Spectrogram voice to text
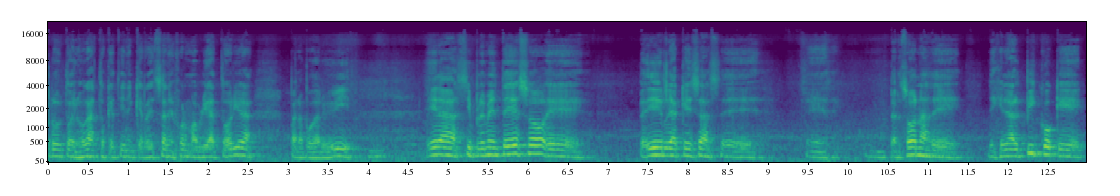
producto de los gastos que tienen que realizar en forma obligatoria para poder vivir. Era simplemente eso. Eh, pedirle a aquellas eh, eh, personas de, General Pico que,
